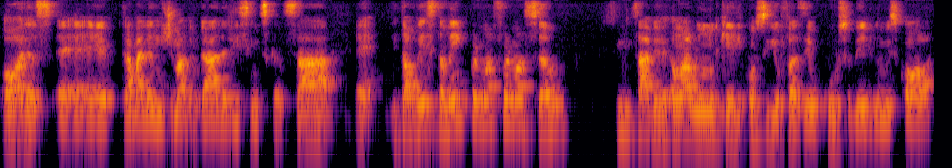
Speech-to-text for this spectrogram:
horas é, é, é, trabalhando de madrugada ali sem descansar, é, e talvez também por uma formação, sabe? É um aluno que ele conseguiu fazer o curso dele numa escola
